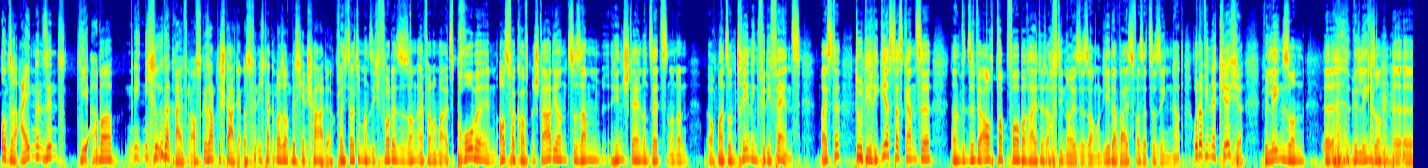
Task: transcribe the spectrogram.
unsere eigenen sind, die aber ni nicht so übergreifen aufs gesamte Stadion. Das finde ich dann immer so ein bisschen schade. Vielleicht sollte man sich vor der Saison einfach nochmal als Probe im ausverkauften Stadion zusammen hinstellen und setzen und dann auch mal so ein Training für die Fans. Weißt du? Du dirigierst das Ganze, dann sind wir auch top vorbereitet auf die neue Saison und jeder weiß, was er zu singen hat. Oder wie in der Kirche. Wir legen so ein, äh, wir legen so ein äh, äh,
